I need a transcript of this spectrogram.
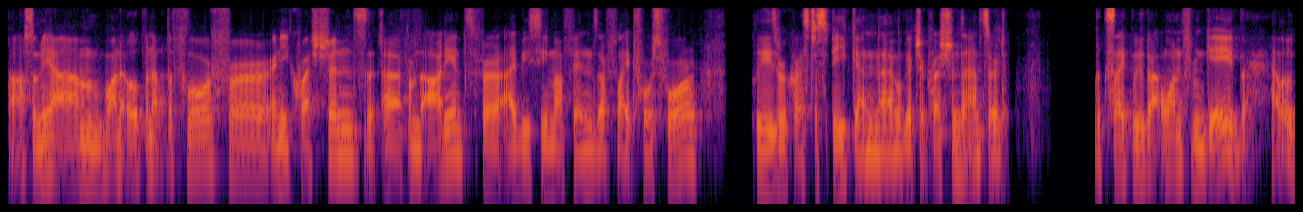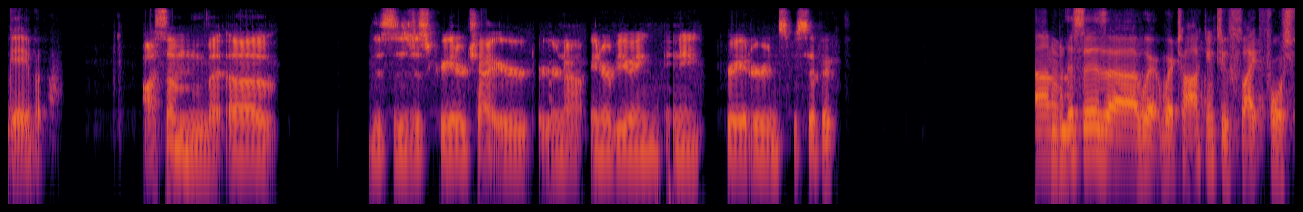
Awesome. Yeah. Um, want to open up the floor for any questions uh, from the audience for IBC Muffins or Flight Force 4. Please request to speak and uh, we'll get your questions answered. Looks like we've got one from Gabe. Hello, Gabe. Awesome. Uh, this is just creator chat. You're, you're not interviewing any creator in specific? Um, this is uh, we're we're talking to Flight Force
